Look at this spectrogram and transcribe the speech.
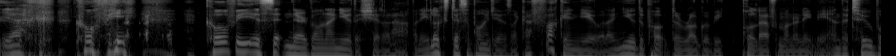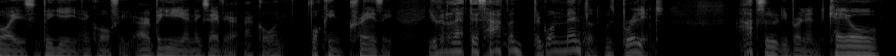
Yeah, Kofi, Kofi is sitting there going, "I knew this shit would happen." He looks disappointed. He's like, "I fucking knew it. I knew the pu- the rug would be pulled out from underneath me." And the two boys, Big E and Kofi, or Big E and Xavier, are going fucking crazy. You're gonna let this happen? They're going mental. It was brilliant, absolutely brilliant. KO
